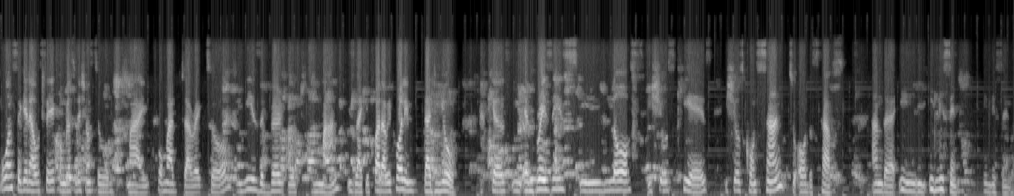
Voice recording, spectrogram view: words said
Once again, I would say congratulations to my former director. He is a very good man. He's like a father. We call him Daddy Yo because he embraces, he loves, he shows cares, he shows concern to all the staff, and uh, he, he listens. He listens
